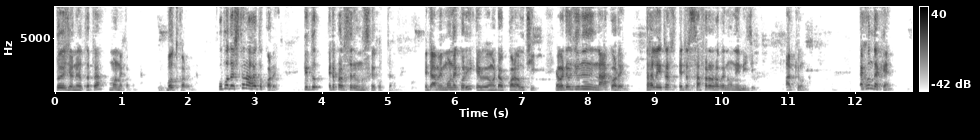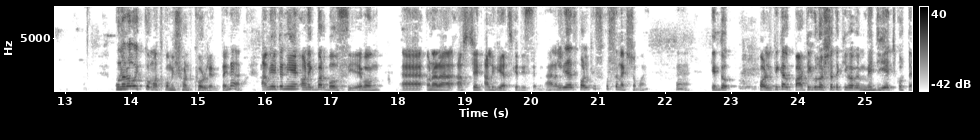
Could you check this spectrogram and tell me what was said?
প্রয়োজনীয়তাটা মনে করে না, বোধ করে না। উপদেষ্টারা হয়তো করে। কিন্তু এটা প্রফেসর ইউনুসকে করতে হবে। এটা আমি মনে করি এবং এটা করা উচিত। এবং এটা যদি উনি না করেন, তাহলে এটা এটা সাফারার হবেন উনি নিজেই, আর কেউ না। এখন দেখেন ওনারা ঐক্যমত কমিশন করলেন, তাই না? আমি এটা নিয়ে অনেকবার বলছি এবং ওনারা আসছেন, আলিরিয়াজকে দিচ্ছেন। আর আলিরিয়াজ পলিটিক্স করছেন এক সময় হ্যাঁ? কিন্তু পলিটিক্যাল পার্টিগুলোর সাথে কীভাবে মেডিয়েট করতে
